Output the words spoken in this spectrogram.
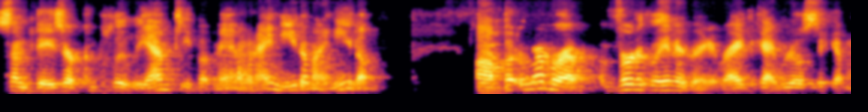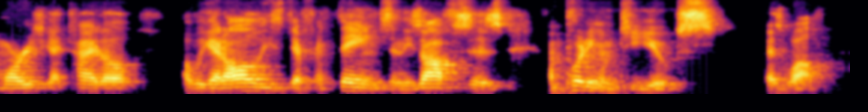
some days are completely empty, but man, when I need them, I need them. Um, but remember, I'm vertically integrated, right? You got real estate, you got mortgage, you got title. Uh, we got all these different things in these offices. I'm putting them to use as well.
